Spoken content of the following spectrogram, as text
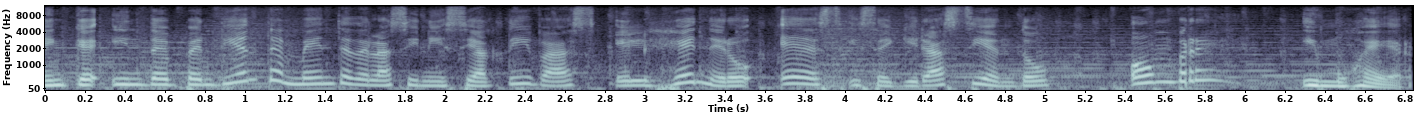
en que independientemente de las iniciativas, el género es y seguirá siendo hombre y mujer.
